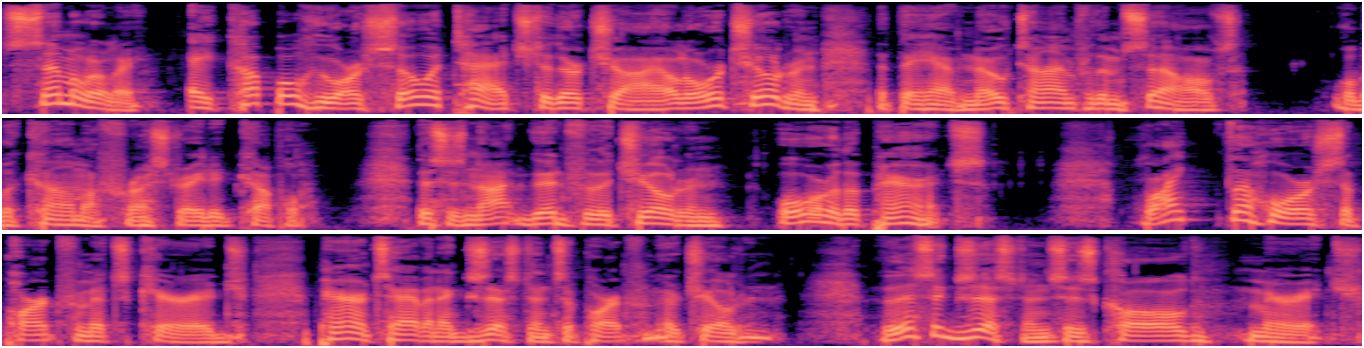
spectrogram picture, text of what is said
Similarly, a couple who are so attached to their child or children that they have no time for themselves will become a frustrated couple. This is not good for the children or the parents. Like the horse apart from its carriage, parents have an existence apart from their children. This existence is called marriage,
